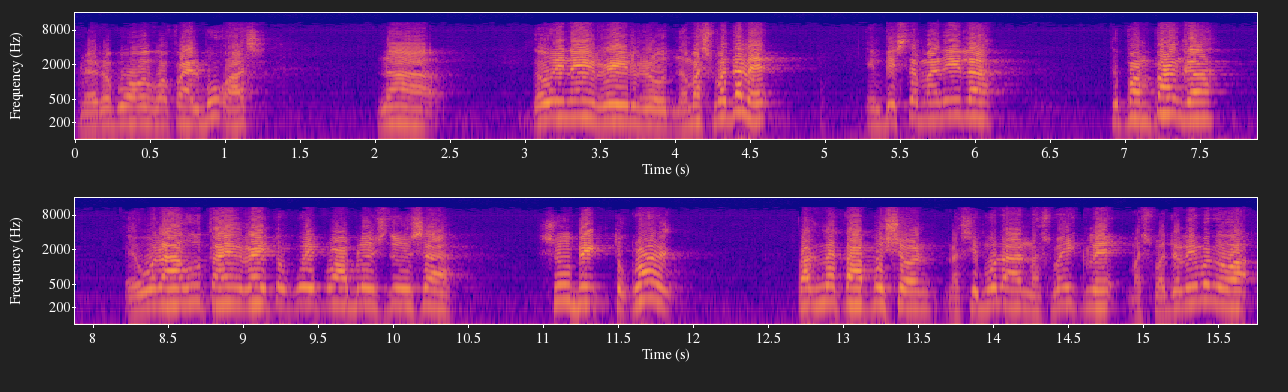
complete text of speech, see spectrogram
meron po akong file bukas na gawin na yung railroad na mas madali. Imbis na Manila to Pampanga, eh wala ho tayong right of way problems doon sa Subic to Clark. Pag natapos yun, nasimulan, mas maikli, mas madali magawa,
